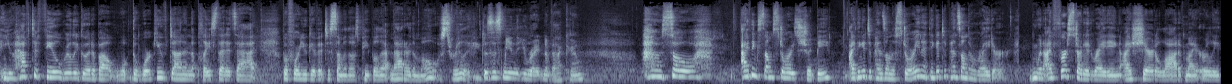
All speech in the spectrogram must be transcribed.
You have to feel really good about w- the work you've done and the place that it's at before you give it to some of those people that matter the most. Really. Does this mean that you write in a vacuum? Um, so I think some stories should be. I think it depends on the story and I think it depends on the writer. When I first started writing, I shared a lot of my early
